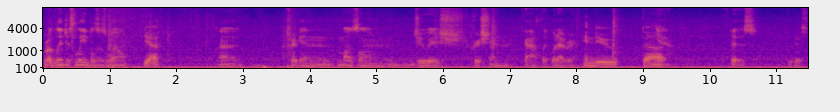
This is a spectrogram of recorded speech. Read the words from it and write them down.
religious labels as well. Yeah. Uh, friggin' Muslim, Jewish, Christian, Catholic, whatever. Hindu. Uh, yeah, because Buddhist.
